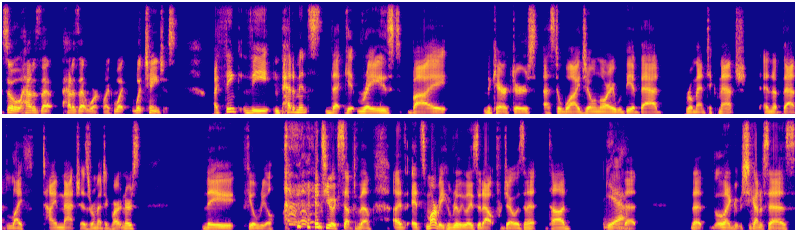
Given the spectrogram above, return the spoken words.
So how does that how does that work? Like what what changes? I think the impediments that get raised by the characters as to why Jo and Laurie would be a bad romantic match and a bad lifetime match as romantic partners, they feel real, and you accept them. Uh, it's- it's Marmee who really lays it out for Jo, isn't it, Todd? yeah, That that like she kind of says,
